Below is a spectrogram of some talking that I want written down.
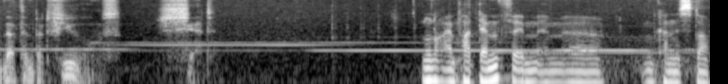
Nothing but fumes. Shit. Nur noch ein paar Dämpfe im, im, äh, im Kanister.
